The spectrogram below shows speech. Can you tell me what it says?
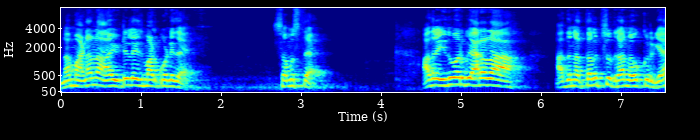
ನಮ್ಮ ಹಣನ ಯುಟಿಲೈಸ್ ಮಾಡಿಕೊಂಡಿದೆ ಸಂಸ್ಥೆ. ಆದರೆ ಇದುವರೆಗೂ ಯಾರ ಅದನ್ನು ತಲುಪಿಸಿದ್ರ ನೌಕರಿಗೆ?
